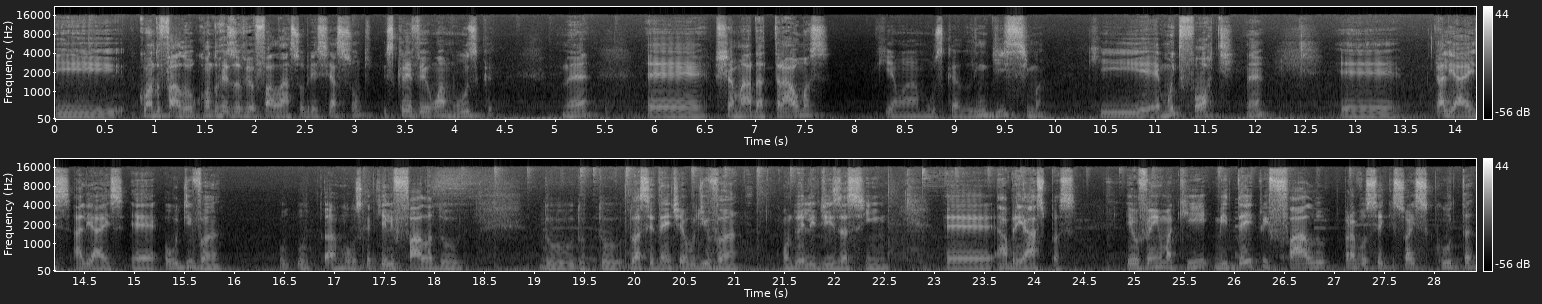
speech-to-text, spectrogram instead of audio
e quando falou, quando resolveu falar sobre esse assunto, escreveu uma música, né, é, chamada Traumas, que é uma música lindíssima, que é muito forte, né? É, aliás, aliás, é o Divan, o- o- a música que ele fala do do, do, do, do acidente é o Divan, quando ele diz assim, é, abre aspas, eu venho aqui, me deito e falo para você que só escuta,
